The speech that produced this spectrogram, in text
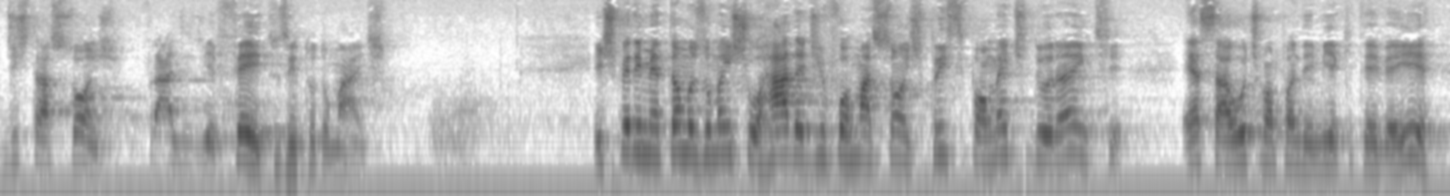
Distrações, frases de efeitos e tudo mais. Experimentamos uma enxurrada de informações, principalmente durante essa última pandemia que teve aí.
